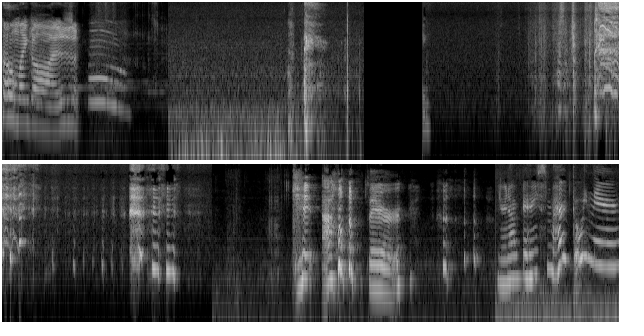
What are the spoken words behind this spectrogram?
Oh my gosh. Get out of there. You're not very smart going there.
